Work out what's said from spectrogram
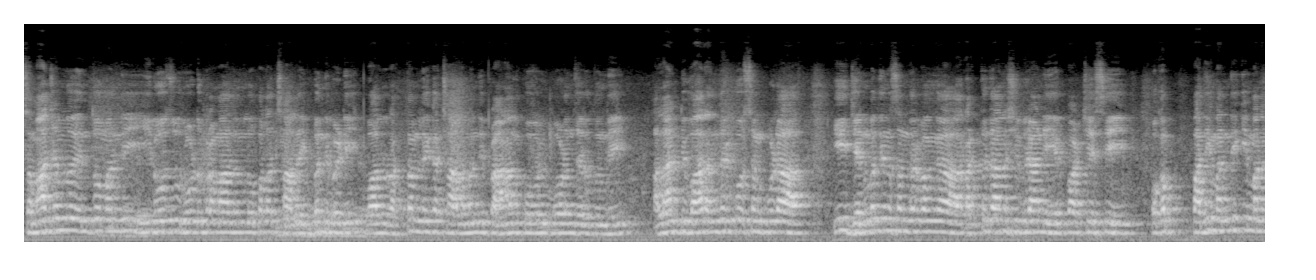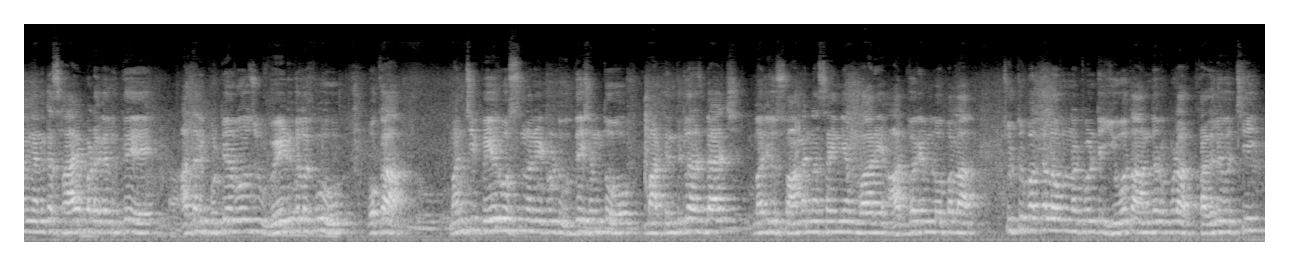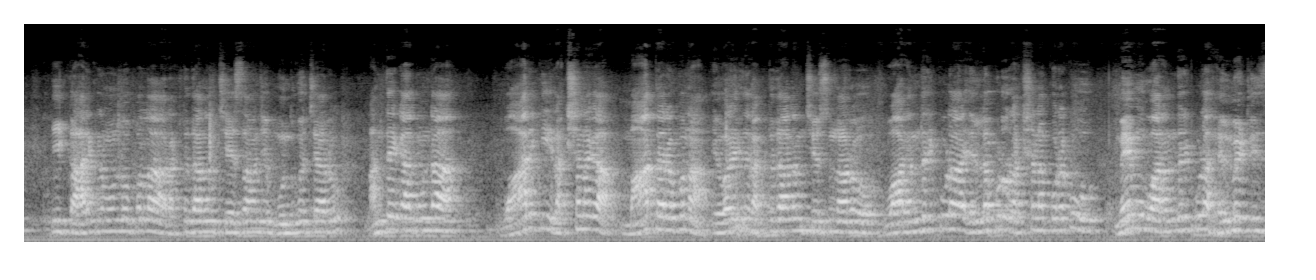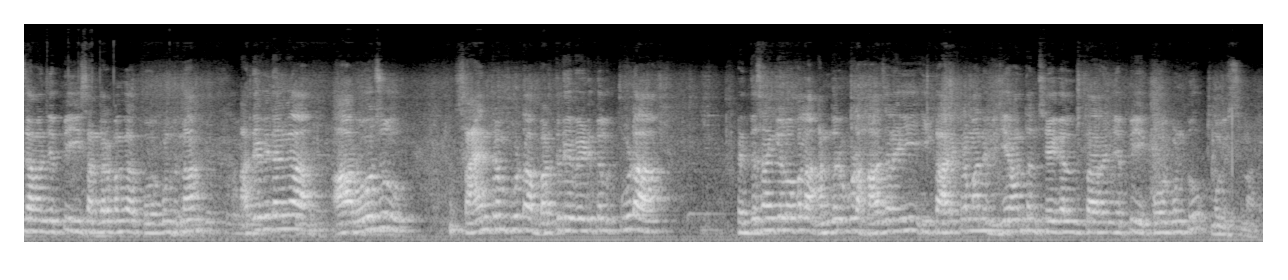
సమాజంలో ఎంతోమంది ఈరోజు ఈ రోజు రోడ్డు ప్రమాదం లోపల చాలా ఇబ్బంది పడి వాళ్ళు రక్తం లేక చాలామంది ప్రాణాలు కోల్పోవడం జరుగుతుంది. అలాంటి వారందరి కోసం కూడా ఈ జన్మదిన సందర్భంగా రక్తదాన శిబిరాన్ని ఏర్పాటు చేసి ఒక పది మందికి మనం కనుక సహాయపడగలిగితే అతని పుట్టినరోజు వేడుకలకు ఒక మంచి పేరు వస్తుందనేటువంటి ఉద్దేశంతో మా టెన్త్ క్లాస్ బ్యాచ్ మరియు స్వామిన్న సైన్యం వారి ఆధ్వర్యం లోపల చుట్టుపక్కల ఉన్నటువంటి యువత అందరూ కూడా కదిలి వచ్చి ఈ కార్యక్రమం లోపల రక్తదానం చేస్తామని చెప్పి ముందుకొచ్చారు. అంతేకాకుండా వారికి రక్షణగా మా తరపున ఎవరైతే రక్తదానం చేస్తున్నారో వారందరికీ కూడా ఎల్లప్పుడూ రక్షణ కొరకు మేము వారందరికీ కూడా హెల్మెట్లు ఇద్దామని చెప్పి ఈ సందర్భంగా కోరుకుంటున్నాం. అదేవిధంగా ఆ రోజు సాయంత్రం పూట బర్త్డే వేడుకలు కూడా పెద్ద సంఖ్య లోపల అందరూ కూడా హాజరయ్యి ఈ కార్యక్రమాన్ని విజయవంతం చేయగలుగుతారని చెప్పి కోరుకుంటూ ముగిస్తున్నాను.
